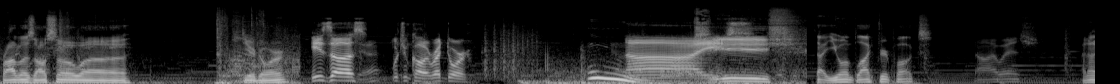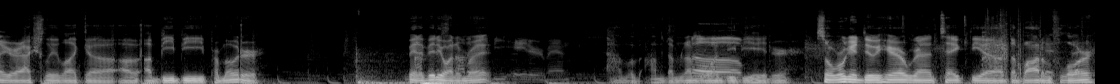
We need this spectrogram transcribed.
Bravo's also uh, deer door. He's uh, Yeah. what you call it? Red door. Ooh. Nice. Sheesh. Is that you on Blackbeard Pox? No, I wish. I know you're actually like a, a, a BB promoter. You made a video on him, Not a right? BB hater, man. I'm, a, I'm the number Um, one BB hater. So what we're gonna do here, we're gonna take the uh, the bottom floor,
